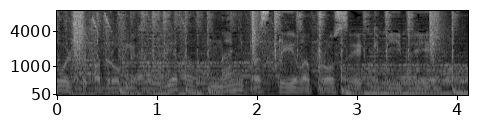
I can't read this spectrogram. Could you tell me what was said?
больше подробных ответов на непростые вопросы к Библии.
